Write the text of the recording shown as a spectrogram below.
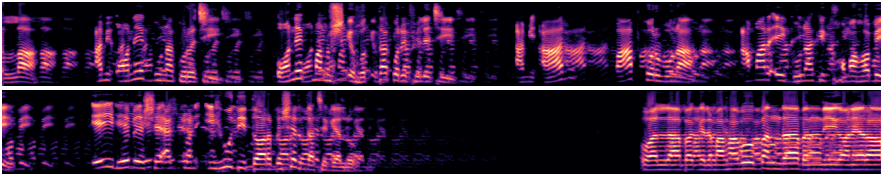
আল্লাহ আমি অনেক গুণা করেছি অনেক মানুষকে হত্যা করে ফেলেছি। আমি আর পাপ করব না। আমার এই গুণা কি ক্ষমা হবে? এই ভেবে সে একজন ইহুদি দরবেশের কাছে গেল। ও আল্লাহ পাকের মাহবুব বান্দা বান্দিগণেরা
